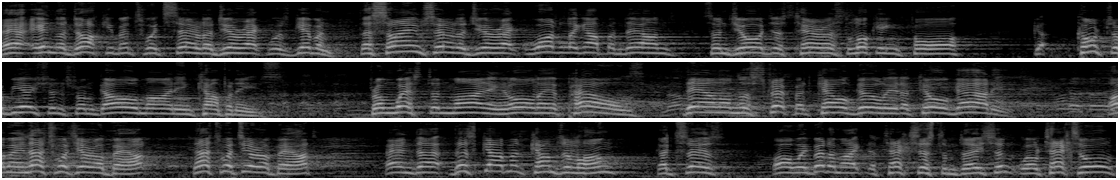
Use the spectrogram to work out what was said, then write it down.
uh, in the documents which Senator Durack was given. The same Senator Durack waddling up and down St George's Terrace looking for contributions from gold mining companies, from Western Mining and all their pals down on the strip at Kalgoorlie to Coolgardie. I mean, that's what you're about. That's what you're about. And uh, this government comes along and says, well, we better make the tax system decent. We'll tax all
